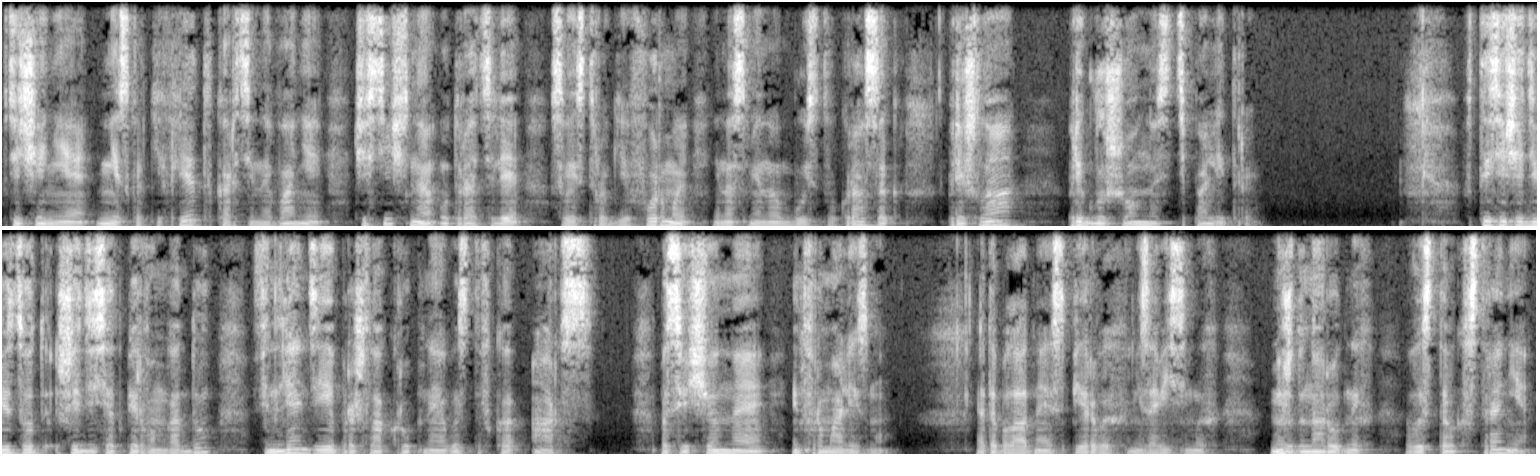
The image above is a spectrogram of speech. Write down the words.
В течение нескольких лет картины Вани частично утратили свои строгие формы, и на смену буйству красок пришла приглушенность палитры. В 1961 году в Финляндии прошла крупная выставка «Арс», посвященная информализму. Это была одна из первых независимых международных выставок в стране.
